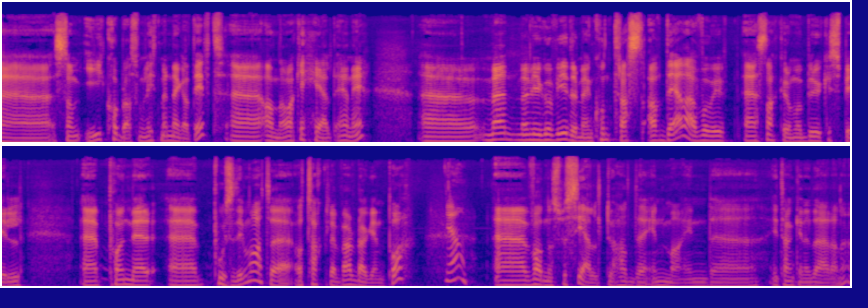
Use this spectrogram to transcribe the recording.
uh, som i kobla som litt mer negativt. Anna var ikke helt enig. Men, men vi går videre med en kontrast av det, da, hvor vi snakker om å bruke spill på en mer positiv måte å takle hverdagen på. Ja. Var det noe spesielt du hadde in mind i tankene der, Anne?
